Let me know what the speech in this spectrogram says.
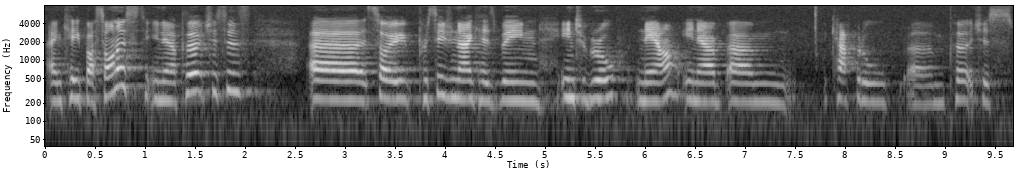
and keep us honest in our purchases. Uh, so Precision Ag has been integral now in our um, capital um, purchase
